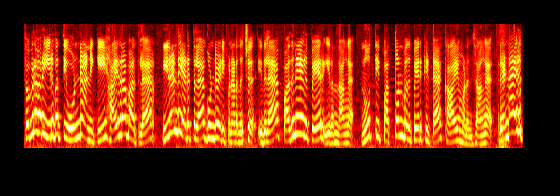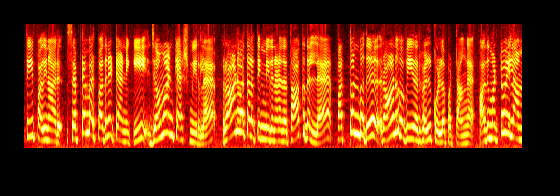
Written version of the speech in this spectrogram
பிப்ரவரி இருபத்தி ஒன்னு அன்னைக்கு ஹைதராபாத்ல இரண்டு இடத்துல குண்டுவெடிப்பு நடந்துச்சு. இதுல பதினேழு பேர் இறந்தாங்க. நூத்தி பத்தொன்பது பேர் கிட்ட காயமடைஞ்சாங்க. ரெண்டாயிரத்தி பதினாறு செப்டம்பர் பதினெட்டு அன்னைக்கு ஜம்மு அண்ட் காஷ்மீர்ல ராணுவ தளத்தின் மீது நடந்த தாக்குதல்ல பத்தொன்பது ராணுவ வீரர்கள் கொல்லப்பட்டாங்க. அது மட்டும் இல்லாம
